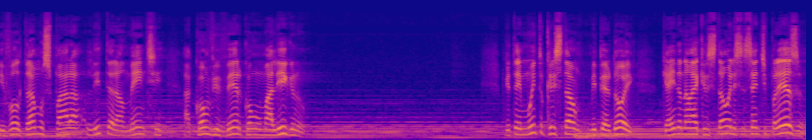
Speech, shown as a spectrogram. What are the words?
e voltamos para literalmente a conviver com o maligno porque tem muito cristão, me perdoe, que ainda não é cristão, ele se sente preso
